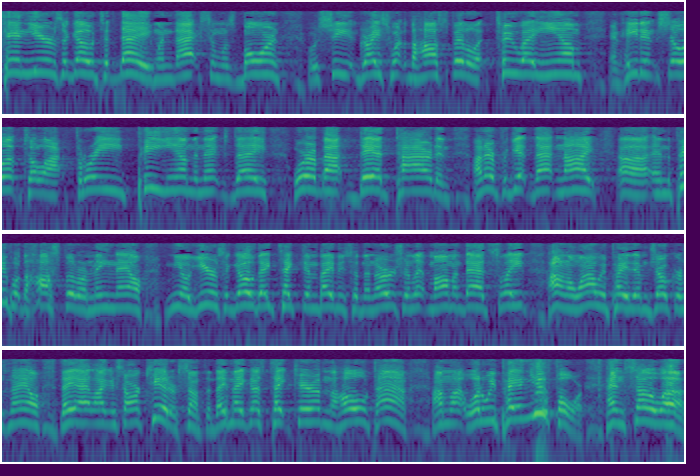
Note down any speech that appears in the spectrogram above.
10 years ago today when Daxon was born, was she Grace went to the hospital at 2 a.m. and he didn't show up till like 3 p.m. the next day. We're about dead tired, and I'll never forget that night. Uh, and the people at the hospital are mean now. You know, years ago they'd take them babies to the nursery and let mom and dad sleep. I don't know why we pay them jokers now. They act like it's our kid or something. They make us take care of them the whole time. I'm like, what are we paying you for? And so uh,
